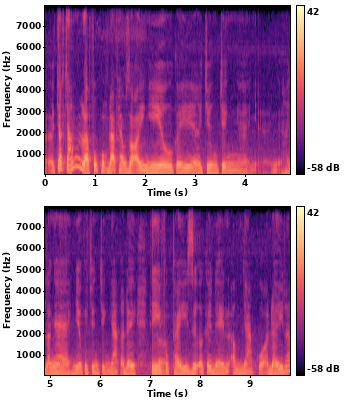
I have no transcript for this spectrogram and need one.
ờ, chắc chắn là Phúc cũng đã theo dõi nhiều cái ờ, chương trình ờ, hay là nghe nhiều cái chương trình nhạc ở đây thì Dạ. Phúc thấy giữa cái nền âm nhạc của ở đây đó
